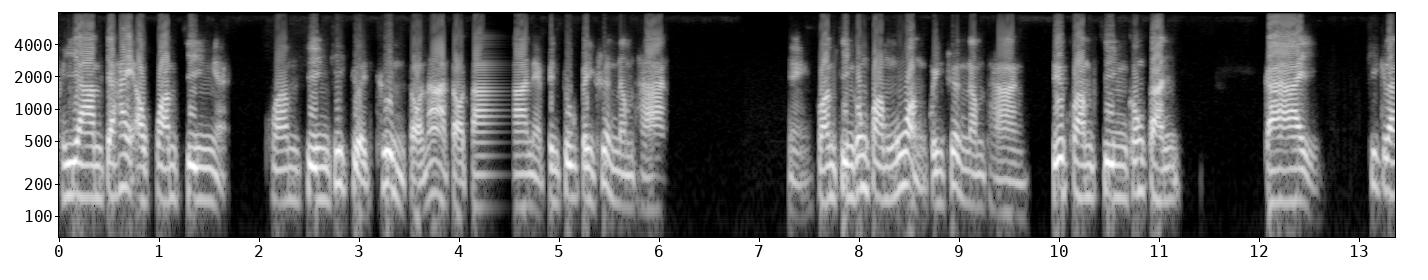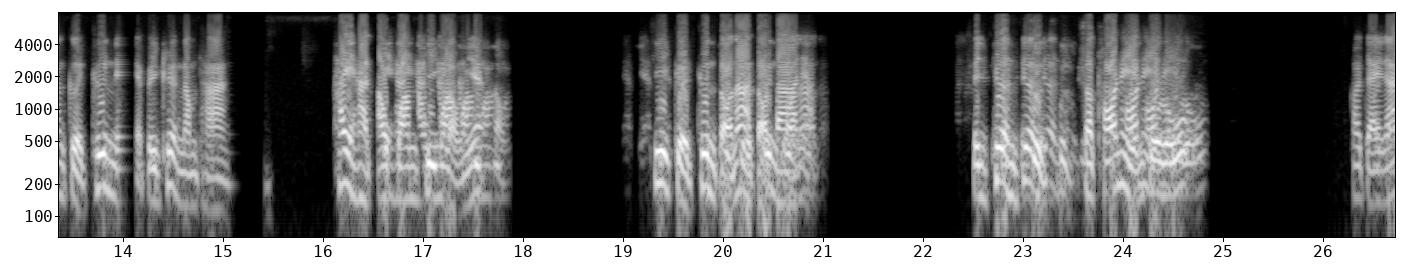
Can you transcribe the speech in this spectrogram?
พยายามจะให้เอาความจริงเนี่ยความจริงที่เกิดขึ้นต่อหน้าต่อตาเนี่ย เป็นตัวเป็นเครื่องนำทาง ความจริงของความง่วงเป็นเครื่องนำทาง หรือความจริงของการกายที่กำลังเกิดขึ้นเนี่ยเป็นเครื่องนำทาง ให้หัดเอาความจริงเหล่านี้ที่เกิดขึ้นต่อหน้าต่อตาเนี่ยเป็นเครื่องฝึกสะท้อนให้เห็นตัวรู้ เข้าใจนะ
